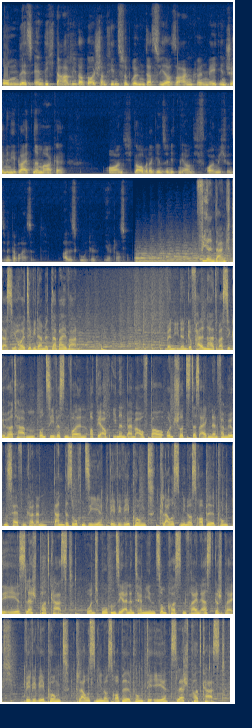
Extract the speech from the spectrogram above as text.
um letztendlich da wieder Deutschland hinzubringen, dass wir sagen können, Made in Germany bleibt eine Marke. Und ich glaube, da gehen Sie mit mir und ich freue mich, wenn Sie mit dabei sind. Alles Gute, Ihr Klaus. Vielen Dank, dass Sie heute wieder mit dabei waren. Wenn Ihnen gefallen hat, was Sie gehört haben und Sie wissen wollen, ob wir auch Ihnen beim Aufbau und Schutz des eigenen Vermögens helfen können, dann besuchen Sie www.klaus-roppel.de/podcast und buchen Sie einen Termin zum kostenfreien Erstgespräch www.klaus-roppel.de/podcast.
